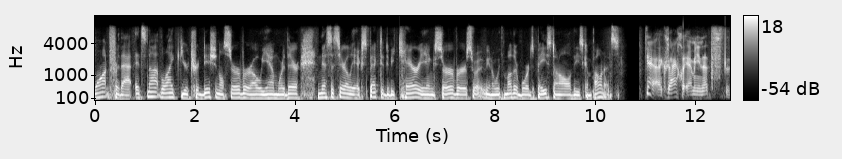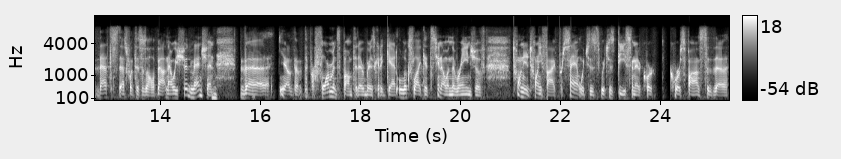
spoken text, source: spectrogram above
want for that. It's not like your traditional server OEM where they're necessarily expected to be carrying servers, you know, with motherboards based on all of these components. Yeah, exactly. I mean, that's that's that's what this is all about. Now, we should mention the you know the, the performance bump that everybody's going to get looks like it's you know in the range of 20 to 25 percent, which is which is decent. It cor- corresponds to the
